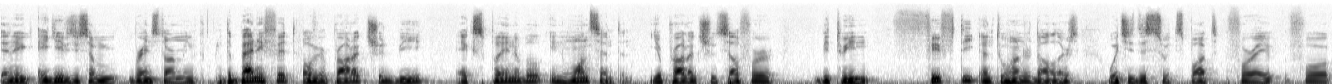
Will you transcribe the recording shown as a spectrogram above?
and it, it gives you some brainstorming. The benefit of your product should be explainable in one sentence. Your product should sell for between 50 and 200 dollars, which is the sweet spot for a for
